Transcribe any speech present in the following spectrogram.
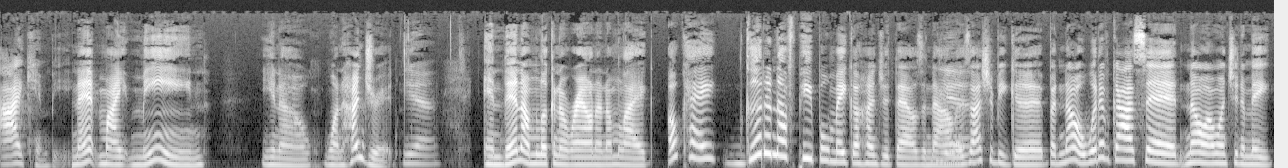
I can be? And that might mean, you know, 100. Yeah. And then I'm looking around and I'm like, okay, good enough people make a hundred thousand dollars. I should be good. But no, what if God said, no, I want you to make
